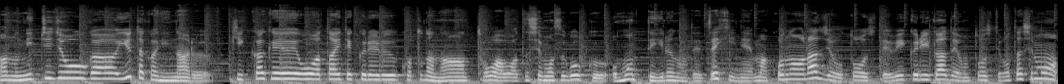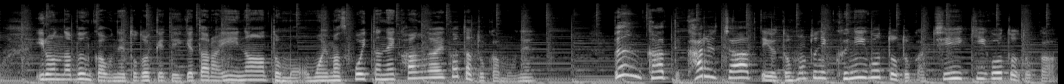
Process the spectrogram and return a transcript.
あの日常が豊かになるきっかけを与えてくれることだなとは私もすごく思っているのでぜひね、まあ、このラジオを通してウィークリーガーデンを通して私もいろんな文化をね届けていけたらいいなとも思います。こういったね考え方とかもね。文化ってカルチャーっていうと本当に国ごととか地域ごととか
